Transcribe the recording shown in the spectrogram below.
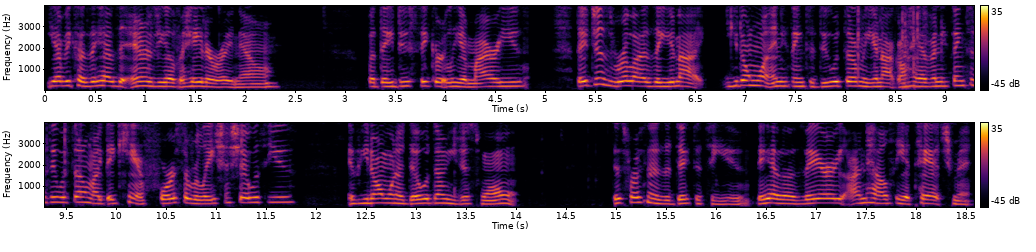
Yeah, because they have the energy of a hater right now, but they do secretly admire you. They just realize that you're not, you don't want anything to do with them and you're not going to have anything to do with them. Like they can't force a relationship with you. If you don't want to deal with them, you just won't this person is addicted to you. They have a very unhealthy attachment.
